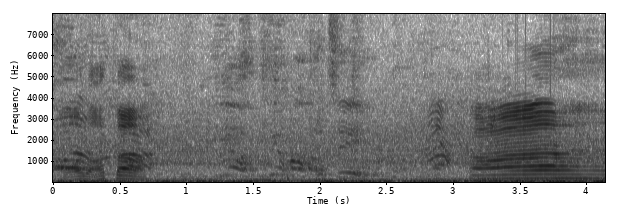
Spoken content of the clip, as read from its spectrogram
아 나왔다 그렇지. 아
